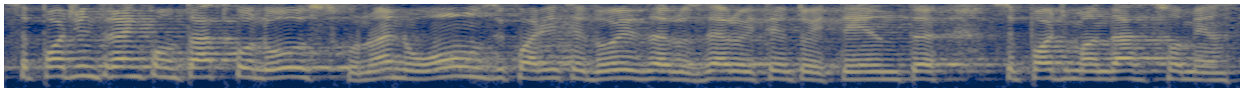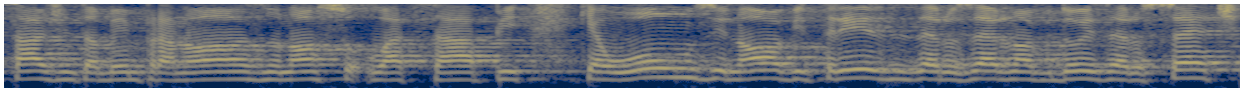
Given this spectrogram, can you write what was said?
você pode entrar em contato conosco, não é? No 11 42 00 80 80. Você pode mandar sua mensagem também para nós no nosso WhatsApp, que é o 11 9 13 00 9207,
